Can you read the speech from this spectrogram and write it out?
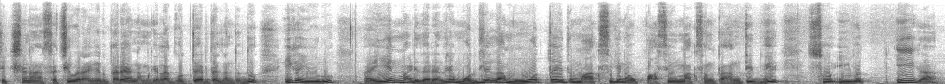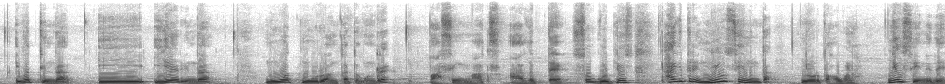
ಶಿಕ್ಷಣ ಸಚಿವರಾಗಿರ್ತಾರೆ. ನಮಗೆಲ್ಲ ಗೊತ್ತೇ ಇರ್ತಕ್ಕಂಥದ್ದು. ಈಗ ಇವರು ಏನು ಮಾಡಿದ್ದಾರೆ ಅಂದರೆ ಮೊದಲೆಲ್ಲ ಮೂವತ್ತೈದು ಮಾರ್ಕ್ಸ್ಗೆ ನಾವು ಪಾಸಿಂಗ್ ಮಾರ್ಕ್ಸ್ ಅಂತ ಅಂತಿದ್ವಿ. ಸೊ ಇವತ್ತು ಈಗ ಇವತ್ತಿಂದ ಈ ಇಯರಿಂದ ಮೂವತ್ತ್ಮೂರು ಅಂಕ ತಗೊಂಡ್ರೆ ಪಾಸಿಂಗ್ ಮಾರ್ಕ್ಸ್ ಆಗುತ್ತೆ. ಸೊ ಗುಡ್ ನ್ಯೂಸ್ ಹಾಗಿದ್ರೆ ನ್ಯೂಸ್ ಏನಂತ ನೋಡ್ತಾ ಹೋಗೋಣ. ನ್ಯೂಸ್ ಏನಿದೆ?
